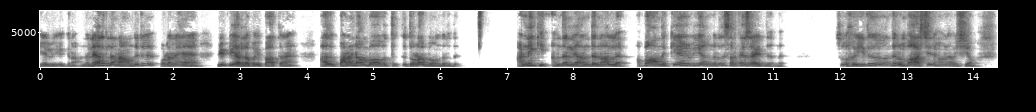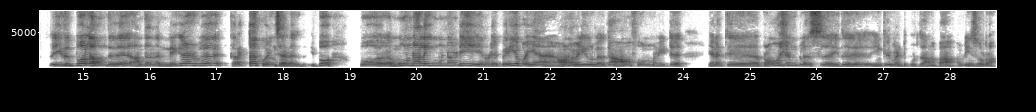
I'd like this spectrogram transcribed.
கேள்வி கேட்குறான். அந்த நேரத்தில் நான் வந்துட்டு உடனே விபிஆரில் போய் பார்க்குறேன். அது 12ஆம் பாவத்துக்கு தொடர்பு வந்துடுது அன்னைக்கு அந்த அந்த நாளில் அப்போ அந்த கேள்விங்கிறது சர்ஃபேஸ் ஆகிடுது அந்த ஸோ இது வந்து ரொம்ப ஆச்சரியமான விஷயம். இது போல வந்து அந்தந்த நிகழ்வு கரெக்டாக கோயின்சைட் ஆகுது. இப்போ இப்போ மூணு நாளைக்கு முன்னாடி என்னுடைய பெரிய பையன் அவனும் வெளியூர்ல இருக்கான். அவன் ஃபோன் பண்ணிட்டு, "எனக்கு ப்ரமோஷன் ப்ளஸ் இது இன்க்ரிமெண்ட் கொடுத்தாங்கப்பா அப்படின்னு சொல்றான்.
